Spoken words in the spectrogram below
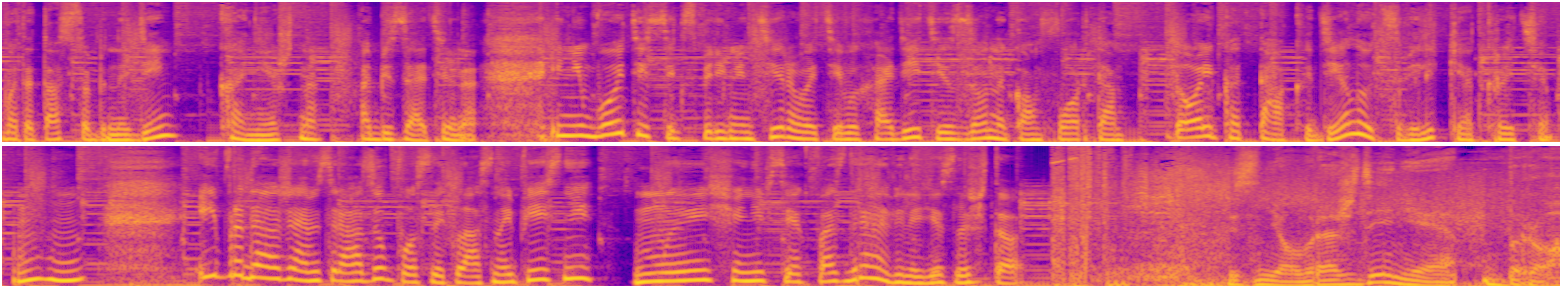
в этот особенный день, конечно, обязательно. И не бойтесь экспериментировать и выходить из зоны комфорта. Только так делаются великие открытия. Мгм. И продолжаем сразу после классной песни. Мы еще не всех поздравили, если что. С днем рождения, бро!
